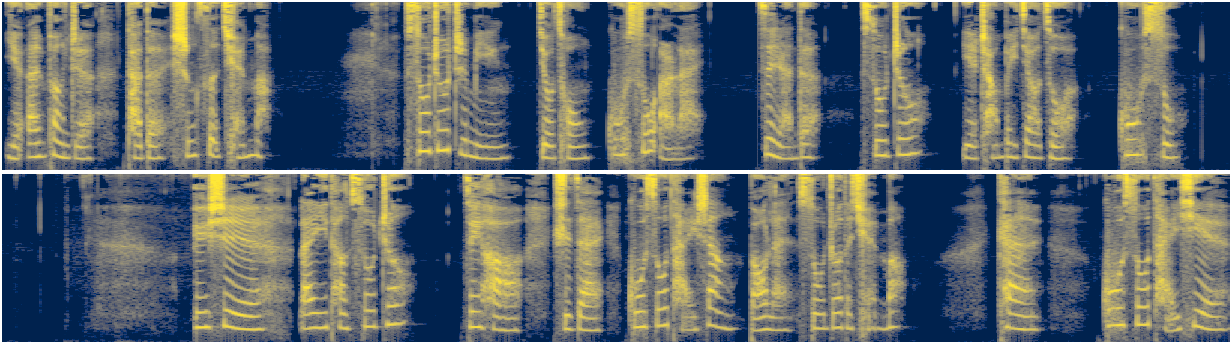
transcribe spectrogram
也安放着他的声色犬马。苏州之名就从姑苏而来，自然的，苏州也常被叫做姑苏。于是，来一趟苏州，最好是在姑苏台上饱览苏州的全貌，看姑苏台榭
